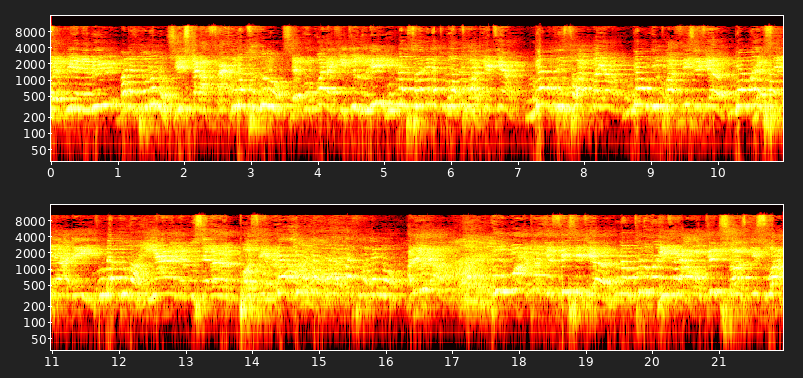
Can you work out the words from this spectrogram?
Depuis le début jusqu'à la fin. C'est pourquoi l'Écriture nous dit Toi chrétien, toi croyant, toi fils de Dieu, le Seigneur a dit Rien ne vous sera impossible. Alléluia. Pour moi, en tant que fils de Dieu, il n'y a aucune chose qui soit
